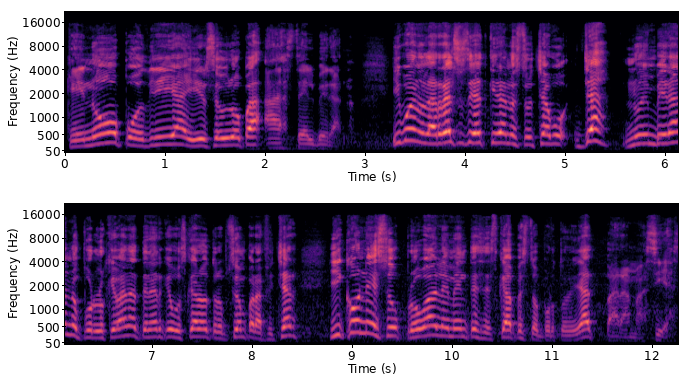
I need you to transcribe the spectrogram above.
que no podría irse a Europa hasta el verano. Y bueno, la Real Sociedad quiere a nuestro chavo ya, no en verano, por lo que van a tener que buscar otra opción para fichar y con eso probablemente se escape esta oportunidad para Macías.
